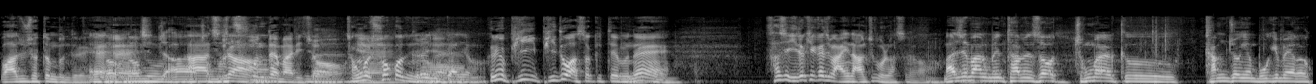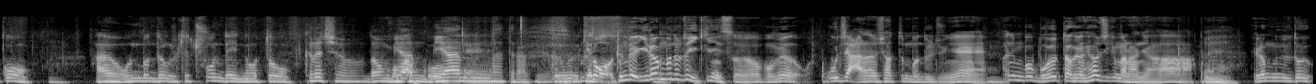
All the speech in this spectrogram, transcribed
와주셨던 분들에게 네, 네. 너무 진짜, 아, 정말 진짜 추운데 말이죠. 네, 정말 예. 추웠거든요. 그러니까요. 그리고 비 비도 왔었기 때문에 사실 이렇게까지 많이 나올 줄 몰랐어요. 마지막 멘트 하면서 정말 그 감정에 목이 매 갖고 아유 온 분들 그렇게 추운 데 있는 것도 그렇죠. 너무 미안 고맙고, 미안하더라고요. 그리고 이렇게 또 근데 이런 분들도 있긴 있어요. 보면 오지 않으셨던 분들 중에 아니 뭐 모였다 그냥 헤어지기만 하냐 네. 이런 분들도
